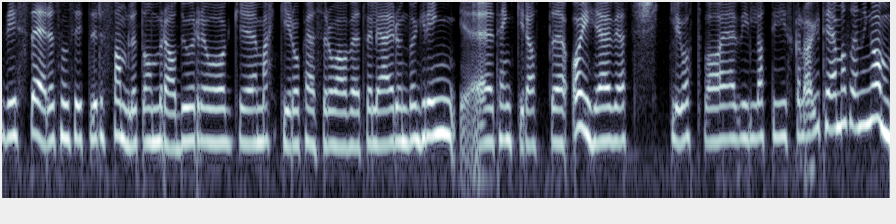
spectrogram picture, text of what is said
Hvis dere som sitter samlet om radioer og eh, Mac-er og PC-er og hva vet vel jeg rundt omkring, eh, tenker at eh, oi, jeg vet skikkelig godt hva jeg vil at de skal lage temasending om,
